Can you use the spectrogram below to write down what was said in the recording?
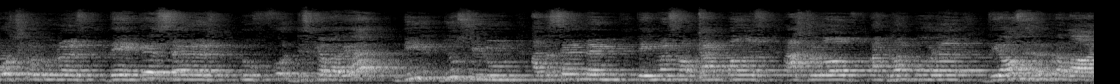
Portugal rulers, they encouraged sailors to discover a new, new sea route. At the same time, the invention of compass, astrolabe and gunpowder, they also helped a lot.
